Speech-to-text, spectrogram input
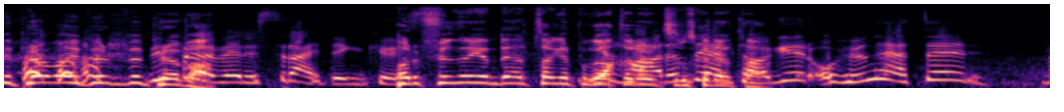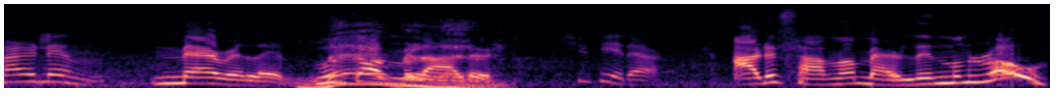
vi prøver. Vi prøver. Vi Vi prøver. prøver. Har du funnet deg en deltaker på Jeg gata har rundt en som skal delta? deltaker, og hun heter Marilyn, Marilyn. Hvor gammel er du? 24. Er du fan av Marilyn Monroe?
